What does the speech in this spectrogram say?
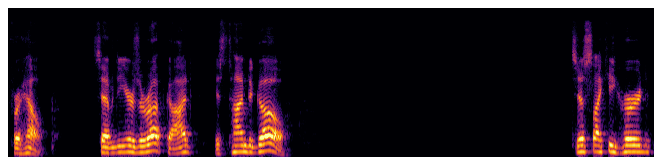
for help. 70 years are up, God. It's time to go. just like he heard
